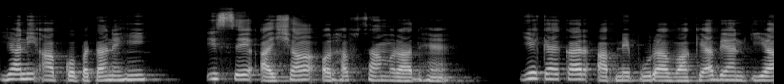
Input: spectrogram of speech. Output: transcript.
यानी आपको पता नहीं, इससे आयशा और हफ्सा मुराद हैं। ये कहकर आपने पूरा वाक़ बयान किया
